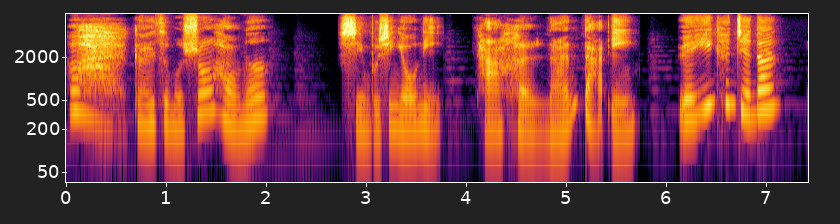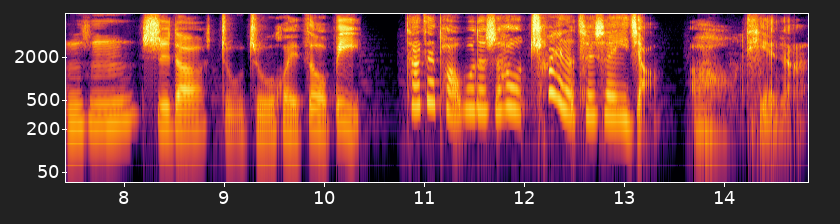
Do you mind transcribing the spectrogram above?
唉，该怎么说好呢？信不信由你，他很难打赢，原因很简单。嗯哼，是的，猪猪会作弊。他在跑步的时候踹了崔崔一脚。哦，天哪！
